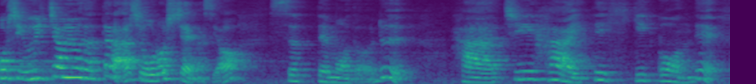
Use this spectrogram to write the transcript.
腰浮いちゃうようだったら足下ろしちゃいますよ。吸って戻る。8吐いて引き込んで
